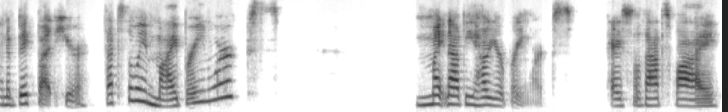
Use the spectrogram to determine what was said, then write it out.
and a big but here, that's the way my brain works. Might not be how your brain works. Okay, so that's why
